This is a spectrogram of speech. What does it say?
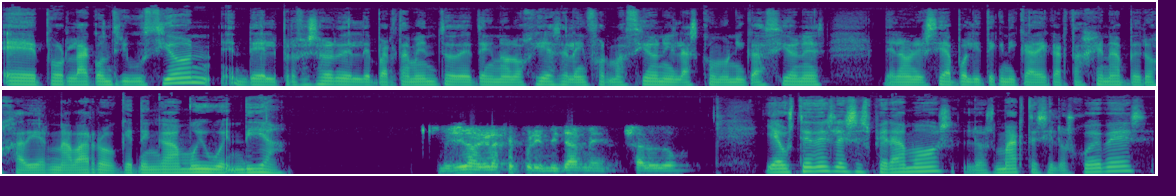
eh, por la contribución del profesor del Departamento de Tecnologías de la Información y las Comunicaciones de la Universidad Politécnica de Cartagena, Pedro Javier Navarro. Que tenga muy buen día. Muchísimas gracias por invitarme. Un saludo. Y a ustedes les esperamos los martes y los jueves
